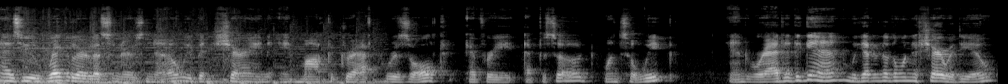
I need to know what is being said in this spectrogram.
As you regular listeners know, we've been sharing a mock draft result every episode, once a week, and we're at it again. We got another one to share with you.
